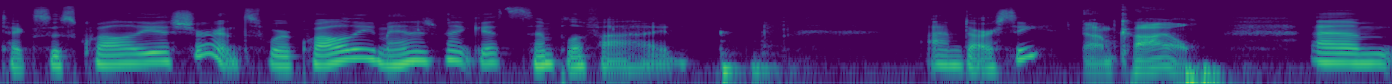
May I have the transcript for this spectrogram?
Texas Quality Assurance, where quality management gets simplified. I'm Darcy. I'm Kyle. Um,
